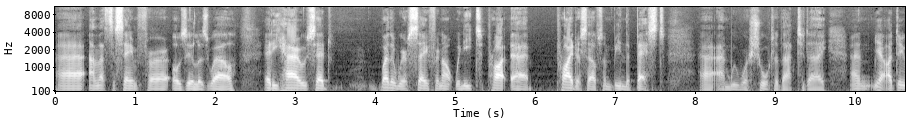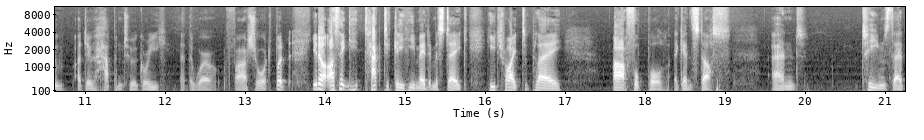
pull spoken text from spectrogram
uh, and that's the same for Ozil as well. Eddie Howe said whether we're safe or not, we need to uh, pride ourselves on being the best, uh, and we were short of that today. And yeah, I do I do happen to agree that they were far short. But you know, I think he, tactically he made a mistake. He tried to play our football against us, and teams that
